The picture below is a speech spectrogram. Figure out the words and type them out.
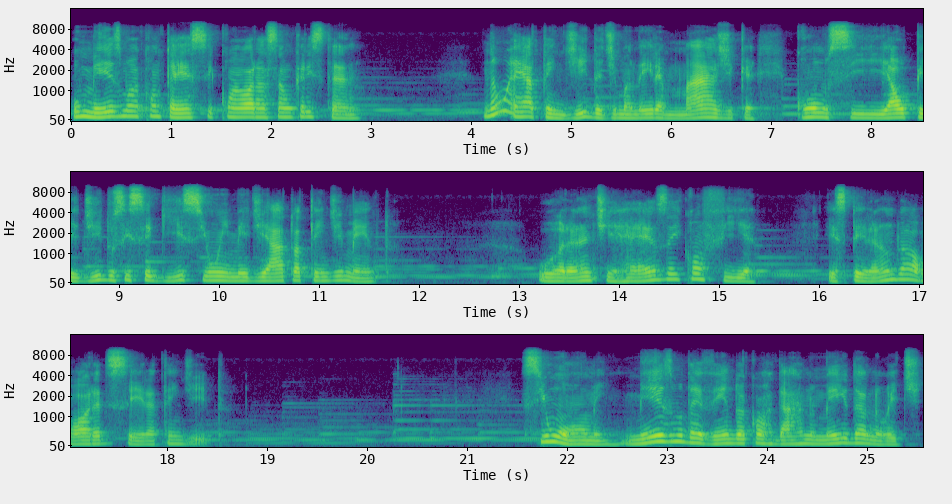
O mesmo acontece com a oração cristã. Não é atendida de maneira mágica, como se ao pedido se seguisse um imediato atendimento. O orante reza e confia, esperando a hora de ser atendido. Se um homem, mesmo devendo acordar no meio da noite,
